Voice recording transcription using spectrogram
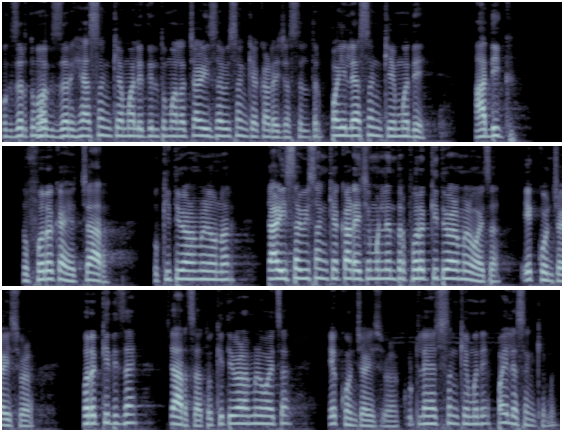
मग जर तुम्हाला जर ह्या संख्या मालेतील तुम्हाला चाळीसावी संख्या काढायची असेल तर पहिल्या संख्येमध्ये अधिक जो फरक आहे चार तो किती वेळा मिळवणार? चाळीसावी संख्या काढायची म्हणल्यानंतर फरक किती वेळा मिळवायचा? एकोणचाळीस वेळा. फरक कितीचा आहे? चारचा. तो किती वेळा मिळवायचा? एकोणचाळीस वेळा. कुठल्या ह्या संख्येमध्ये? पहिल्या संख्येमध्ये.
